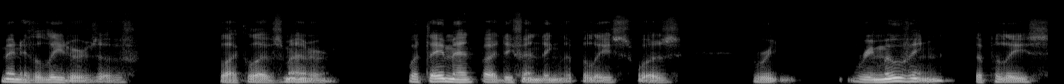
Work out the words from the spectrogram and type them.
many of the leaders of Black Lives Matter. What they meant by defending the police was re- removing the police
